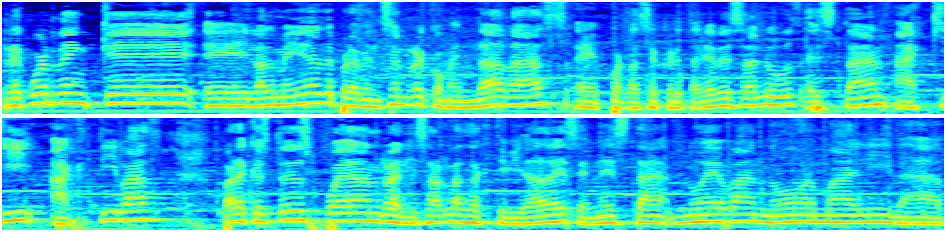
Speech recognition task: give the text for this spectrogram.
Recuerden que eh, las medidas de prevención recomendadas eh, por la Secretaría de Salud están aquí activas para que ustedes puedan realizar las actividades en esta nueva normalidad.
